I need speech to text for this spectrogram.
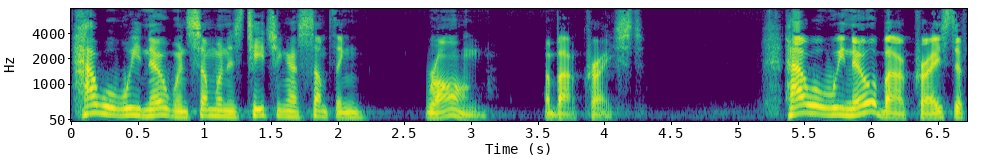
how will we know when someone is teaching us something wrong about Christ? How will we know about Christ if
